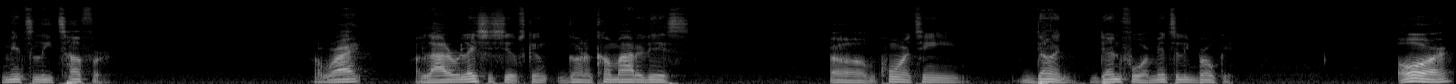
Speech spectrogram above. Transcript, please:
mentally tougher. All right? A lot of relationships can gonna come out of this um, quarantine done, done for, mentally broken. Or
